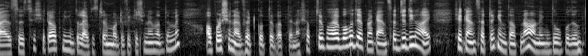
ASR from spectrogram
পায়েলস হয়েছে, সেটাও আপনি কিন্তু লাইফস্টাইল মডিফিকেশনের মাধ্যমে অপারেশন অ্যাভয়েড করতে পারতেন। না সবচেয়ে ভয়াবহ যে আপনার ক্যান্সার যদি হয়, সে ক্যান্সারটা কিন্তু আপনার অনেক দূর পর্যন্ত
